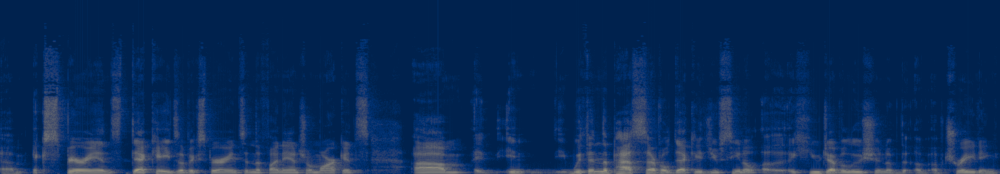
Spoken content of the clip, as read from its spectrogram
um, experience, decades of experience in the financial markets. Um, in within the past several decades, you've seen a, a huge evolution of the of, of trading.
